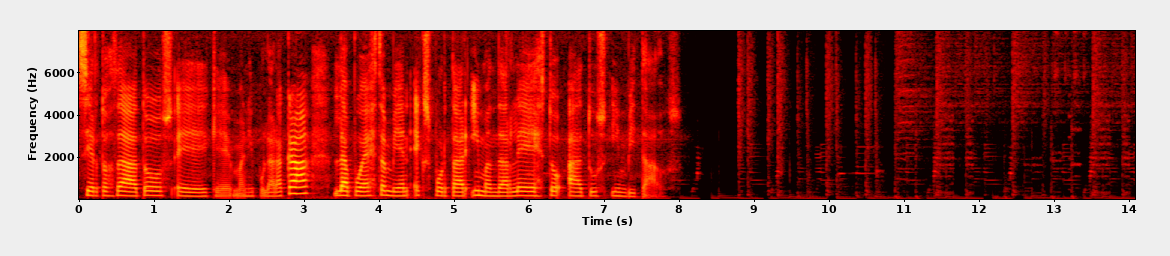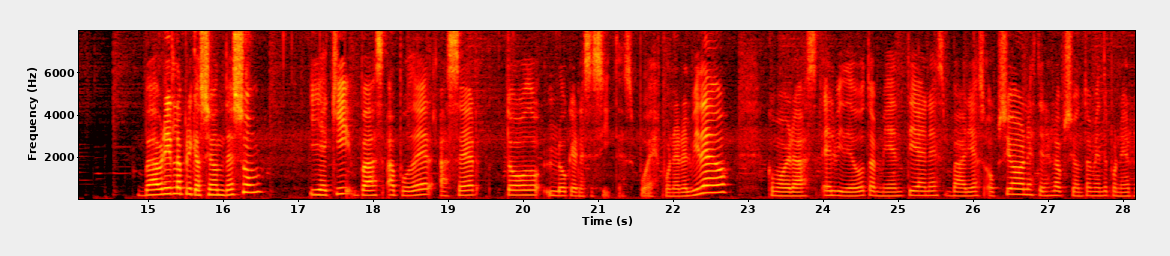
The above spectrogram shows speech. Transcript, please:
ciertos datos eh, que manipular acá, la puedes también exportar y mandarle esto a tus invitados. Va a abrir la aplicación de Zoom y aquí vas a poder hacer todo lo que necesites. Puedes poner el video, como verás, el video también tienes varias opciones. Tienes la opción también de poner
